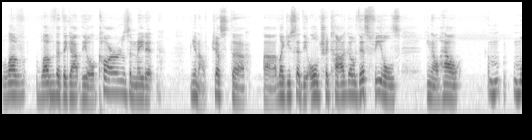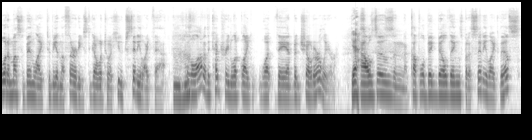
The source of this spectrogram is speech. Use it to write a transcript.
love love that they got the old cars and made it you know just the uh like you said the old chicago this feels you know how m- what it must have been like to be in the 30s to go into a huge city like that because Mm-hmm. a lot of the country looked like what they had been showed earlier Yes. houses and a couple of big buildings but a city like this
